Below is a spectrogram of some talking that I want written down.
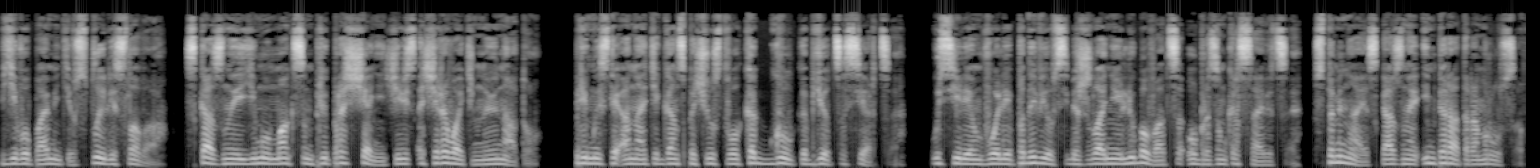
В его памяти всплыли слова, сказанные ему Максом при прощании через очаровательную Нату. При мысли о Нате Ганс почувствовал, как гулко бьется сердце. Усилием воли подавил в себе желание любоваться образом красавицы, вспоминая сказанное императором русов.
